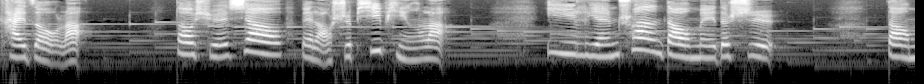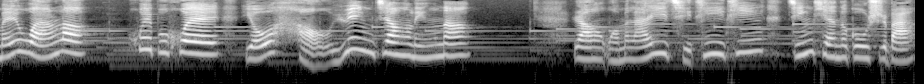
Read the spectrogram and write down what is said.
开走了，到学校被老师批评了，一连串倒霉的事。倒霉完了，会不会有好运降临呢？让我们来一起听一听今天的故事吧。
